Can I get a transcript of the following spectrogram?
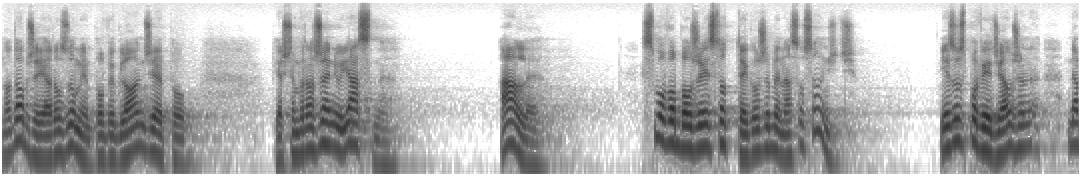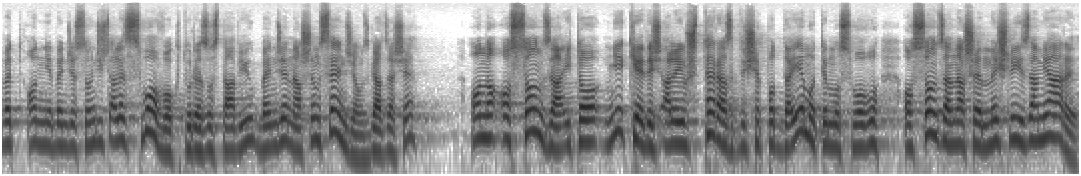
No dobrze, ja rozumiem, po wyglądzie, po pierwszym wrażeniu, jasne. Ale Słowo Boże jest od tego, żeby nas osądzić. Jezus powiedział, że nawet On nie będzie sądzić, ale Słowo, które zostawił, będzie naszym sędzią. Zgadza się? Ono osądza i to nie kiedyś, ale już teraz, gdy się poddajemy temu Słowu, osądza nasze myśli i zamiary.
